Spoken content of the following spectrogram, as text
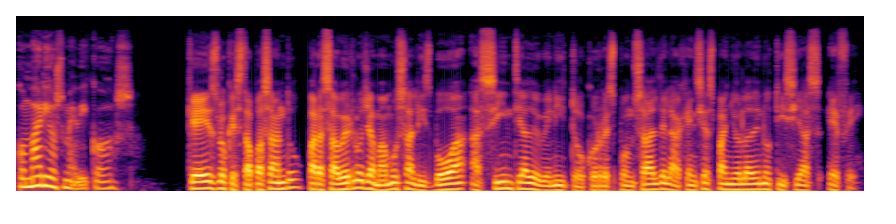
con varios médicos. ¿Qué es lo que está pasando? Para saberlo llamamos a Lisboa a Cintia de Benito, corresponsal de la Agencia Española de Noticias EFE.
